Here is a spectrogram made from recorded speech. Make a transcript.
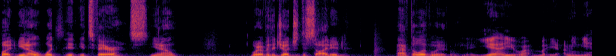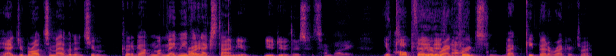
but you know, what? It, it's fair. It's you know, whatever the judge decided, I have to live with it. Yeah, you are. But I mean, you had you brought some evidence, you could have gotten. Maybe the next time you you do this with somebody, you'll keep Hopefully better there's not. records. Keep better records, right?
